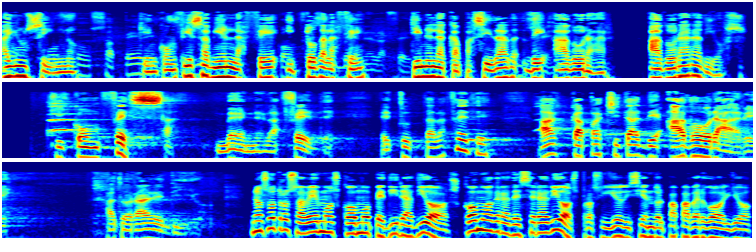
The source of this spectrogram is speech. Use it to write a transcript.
Hay un signo. Quien confiesa bien la fe y toda la fe tiene la capacidad de adorar adorar a Dios. Chi confessa bene la fede e tutta la fede ha capacità di adorare, adorare Dio. Nosotros sabemos cómo pedir a Dios, cómo agradecer a Dios, prosiguió diciendo el Papa Bergoglio,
